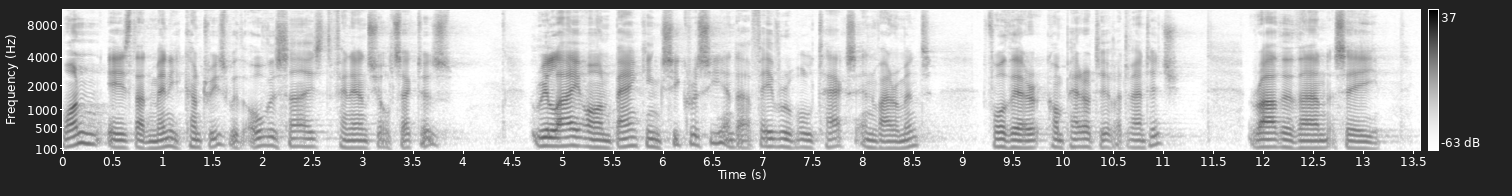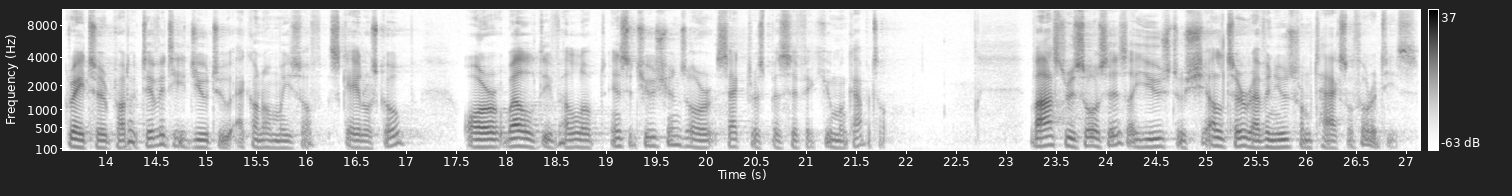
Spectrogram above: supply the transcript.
One is that many countries with oversized financial sectors rely on banking secrecy and a favorable tax environment for their comparative advantage, rather than, say, greater productivity due to economies of scale or scope, or well developed institutions or sector specific human capital. Vast resources are used to shelter revenues from tax authorities.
